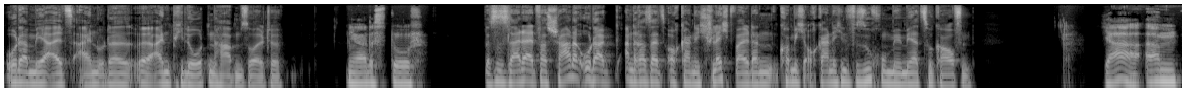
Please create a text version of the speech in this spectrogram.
oder mehr als ein oder äh, einen Piloten haben sollte. Ja, das ist doof. Das ist leider etwas schade oder andererseits auch gar nicht schlecht, weil dann komme ich auch gar nicht in Versuchung, mir mehr zu kaufen. Ja, ähm,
